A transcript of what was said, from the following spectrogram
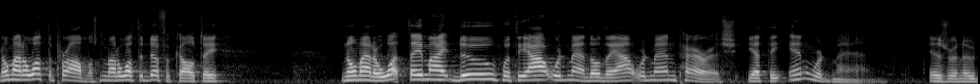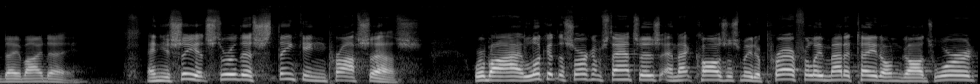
no matter what the problems, no matter what the difficulty, no matter what they might do with the outward man, though the outward man perish, yet the inward man is renewed day by day. And you see, it's through this thinking process whereby I look at the circumstances and that causes me to prayerfully meditate on God's Word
